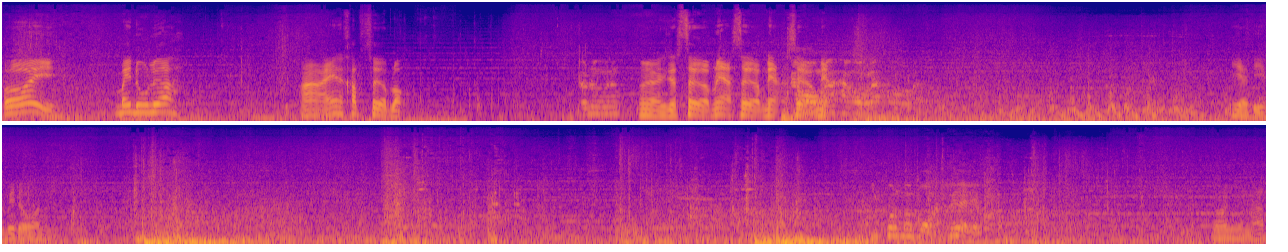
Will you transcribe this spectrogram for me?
เฮ้ย ไม่ดูเรือ หายขับเสิร์ฟหรอกเดี๋ยวนึงนึงเออจะเสิร์ฟเนี่ย เสิร์ฟเนี่ย เสิร์ฟเนี่ยเอาออกแล้วเอาออกแล้วเฮียดีไม่โดน มีคนมาบอกเรื่อยเลยว่ะโดนอยู่นัด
